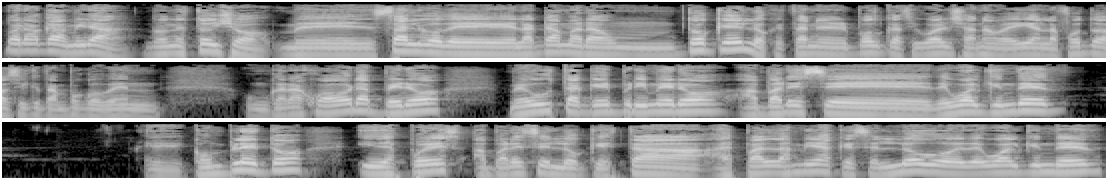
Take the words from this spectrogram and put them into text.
Bueno, acá, mirá, donde estoy yo. Me salgo de la cámara un toque. Los que están en el podcast igual ya no veían la foto, así que tampoco ven un carajo ahora. Pero me gusta que primero aparece The Walking Dead, eh, completo y después aparece lo que está a espaldas mías, que es el logo de The Walking Dead,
